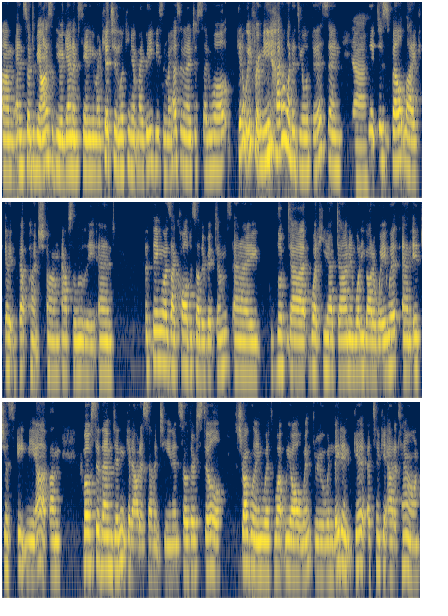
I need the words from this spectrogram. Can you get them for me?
Um, and so, to be honest with you, again, I'm standing in my kitchen looking at my babies and my husband, and I just said, Well, get away from me. I don't want to deal with this. And yeah. it just felt like a gut punch, um, absolutely. And the thing was, I called his other victims and I looked at what he had done and what he got away with, and it just ate me up. Um, most of them didn't get out at 17. And so they're still struggling with what we all went through when they didn't get a ticket out of town.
